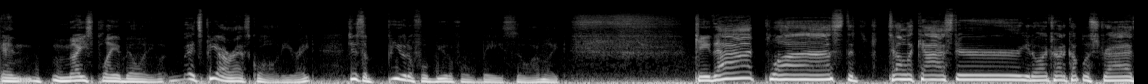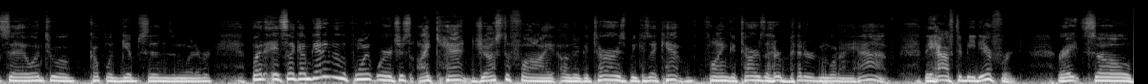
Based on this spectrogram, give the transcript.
and nice playability. It's PRS quality, right? Just a beautiful, beautiful bass. So I'm like Okay, that plus the Telecaster, you know, I tried a couple of Strats, I went through a couple of Gibsons and whatever. But it's like I'm getting to the point where it's just I can't justify other guitars because I can't find guitars that are better than what I have. They have to be different, right? So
